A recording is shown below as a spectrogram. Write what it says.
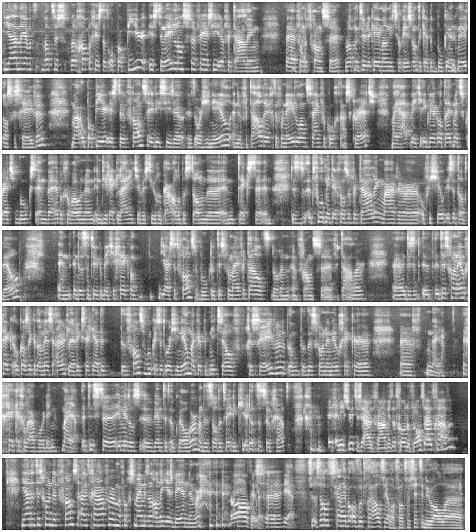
Ja, nou ja, wat, wat dus wel grappig is, dat op papier is de Nederlandse versie een vertaling uh, van de Franse. Wat natuurlijk helemaal niet zo is, want ik heb het boek in het Nederlands geschreven. Maar op papier is de Franse editie de, het origineel en de vertaalrechten voor Nederland zijn verkocht aan Scratch. Maar ja, weet je, ik werk altijd met Scratchbooks en wij hebben gewoon een, een direct lijntje. We sturen elkaar alle bestanden en teksten. En, dus het, het voelt niet echt als een vertaling, maar uh, officieel is het dat wel. En, en dat is natuurlijk een beetje gek, want juist het Franse boek, dat is voor mij vertaald door een, een Franse uh, vertaler. Uh, dus het, het, is gewoon heel gek, ook als ik het aan mensen uitleg. Ik zeg, ja, dit, Franse boek is het origineel, maar ik heb het niet zelf geschreven. Dat is gewoon een heel gekke, uh, nou ja, gekke gewaarwording. Maar ja, het is, inmiddels wendt het ook wel hoor, want het is al de tweede keer dat het zo gaat. en die Zwitserse uitgave, is dat gewoon een Franse uitgave? Ja, dat is gewoon de Franse uitgave, maar volgens mij met een ander ISBN-nummer. Oh, oké. Dus, uh, ja. Zullen we het eens gaan hebben over het verhaal zelf? Want we zitten nu al. Uh,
